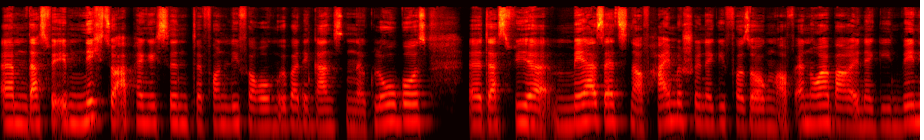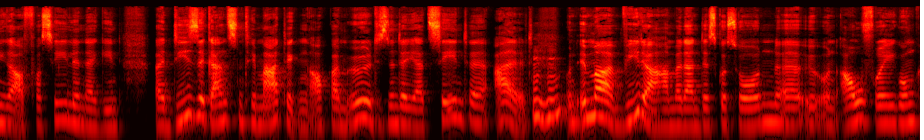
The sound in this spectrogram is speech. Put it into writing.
dass wir eben nicht so abhängig sind von Lieferungen über den ganzen äh, Globus, äh, dass wir mehr setzen auf heimische Energieversorgung, auf erneuerbare Energien, weniger auf fossile Energien, weil diese ganzen Thematiken, auch beim Öl, die sind ja Jahrzehnte alt mhm. und immer wieder haben wir dann Diskussionen äh, und Aufregung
